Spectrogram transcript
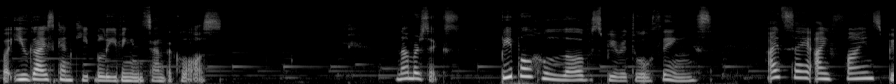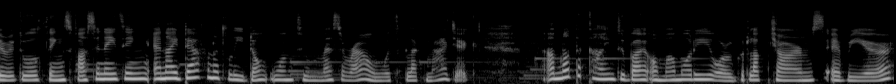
But you guys can keep believing in Santa Claus. Number six, people who love spiritual things. I'd say I find spiritual things fascinating, and I definitely don't want to mess around with black magic. I'm not the kind to buy omamori or good luck charms every year,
